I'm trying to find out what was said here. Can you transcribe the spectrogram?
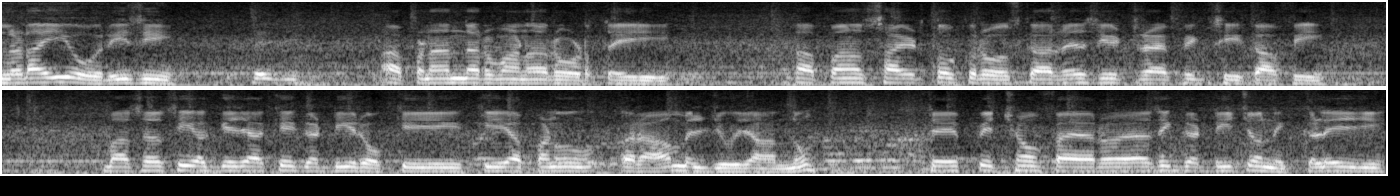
ਲੜਾਈ ਹੋ ਰਹੀ ਸੀ। ਕਿੱਥੇ ਜੀ। ਆਪਣਾ ਨਰਵਾਣਾ ਰੋਡ ਤੇ ਜੀ। ਆਪਾਂ ਸਾਈਡ ਤੋਂ ਕ੍ਰੋਸ ਕਰ ਰਹੇ ਸੀ ਟ੍ਰੈਫਿਕ ਸੀ ਕਾਫੀ। ਬਸ ਅਸੀਂ ਅੱਗੇ ਜਾ ਕੇ ਗੱਡੀ ਰੋਕੀ ਕਿ ਆਪਾਂ ਨੂੰ ਰਾਹ ਮਿਲ ਜੂ ਜਾਣ ਨੂੰ। ਤੇ ਪਿੱਛੋਂ ਫਾਇਰ ਹੋਇਆ ਸੀ ਗੱਡੀ ਚੋਂ ਨਿਕਲੇ ਜੀ।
